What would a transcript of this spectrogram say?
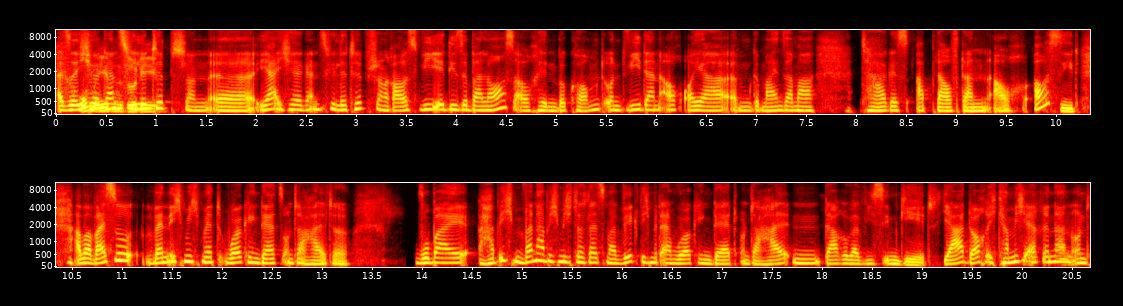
Also ich um höre ganz so viele Tipps schon, äh, ja, ich höre ganz viele Tipps schon raus, wie ihr diese Balance auch hinbekommt und wie dann auch euer ähm, gemeinsamer Tagesablauf dann auch aussieht. Aber weißt du, wenn ich mich mit Working Dads unterhalte, Wobei, habe ich, wann habe ich mich das letzte Mal wirklich mit einem Working Dad unterhalten darüber, wie es ihm geht? Ja, doch, ich kann mich erinnern und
